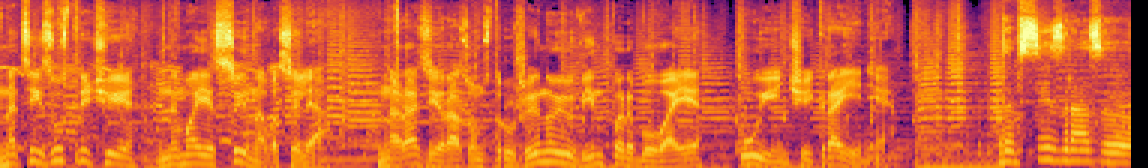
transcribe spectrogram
На цій зустрічі немає сина Василя. Наразі разом з дружиною він перебуває у іншій країні. Де всі зразу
